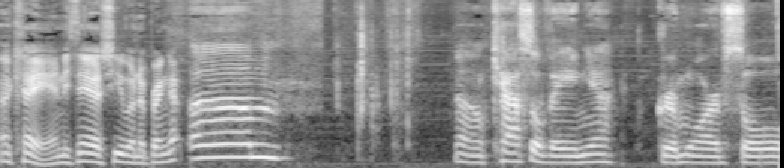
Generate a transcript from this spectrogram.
Okay. Anything else you want to bring up? Um, no, Castlevania, Grimoire of Souls,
